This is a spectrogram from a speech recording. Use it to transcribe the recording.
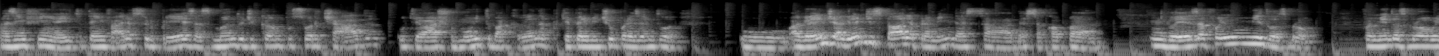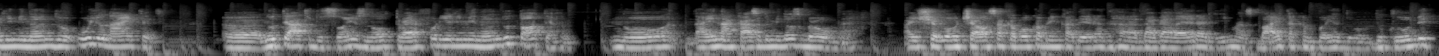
Mas enfim, aí tu tem várias surpresas, mando de campo sorteado, o que eu acho muito bacana, porque permitiu, por exemplo, o, a, grande, a grande história para mim dessa, dessa Copa inglesa foi o Middlesbrough. Foi o Middlesbrough eliminando o United uh, no Teatro dos Sonhos, no Old Trafford, e eliminando o Tottenham no, aí na casa do Middlesbrough, né? Aí chegou o Chelsea, acabou com a brincadeira da, da galera ali, mas baita campanha do, do clube.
